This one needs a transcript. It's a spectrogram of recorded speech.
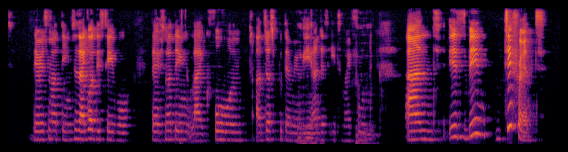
there is nothing since I got this table, there's nothing like phone. I'll just put them away Mhm. and just eat my food. Mhm. And it's been different.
